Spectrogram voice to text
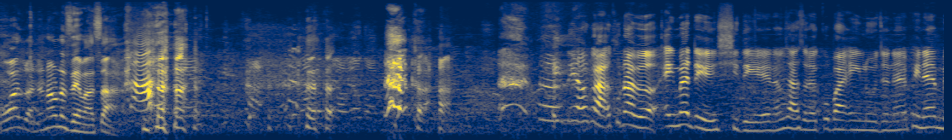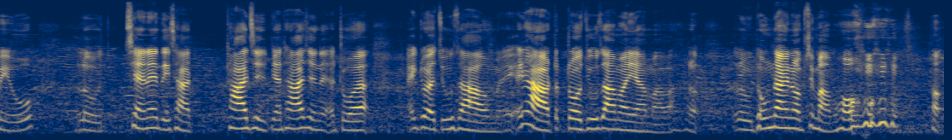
ဘွားဆိုတာ2020မှာစတာတ ယောက်ကခုနကပြောအိမ်မက်တွေရှိသေးတယ်နောက်စားဆိုလဲကိုပိုင်အိမ်လိုချင်တယ်အဖေနဲ့အမေကိုအဲ့လိုခြံနဲ့တေချာထားခြင်းပြန်ထားခြင်းတဲ့အတွက်အဲ့အတွက်စူးစမ်းအောင်မယ်အဲ့ဟာတော်တော်စူးစမ်းမှရမှာပါအဲ့လိုဒုံတိုင်းတော့ဖြစ်မှာမဟုတ်ဘူးဟုတ်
